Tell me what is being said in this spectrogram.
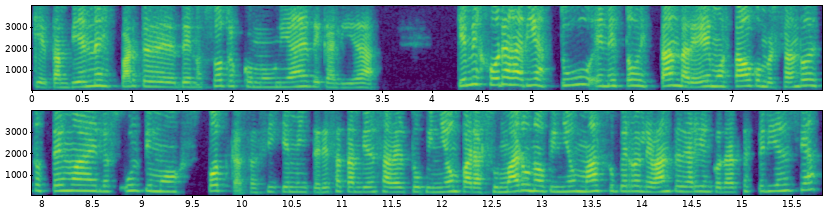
que también es parte de, nosotros como unidades de calidad, ¿qué mejoras harías tú en estos estándares? Hemos estado conversando de estos temas en los últimos podcasts, así que me interesa también saber tu opinión para sumar una opinión más súper relevante de alguien con harta experiencia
